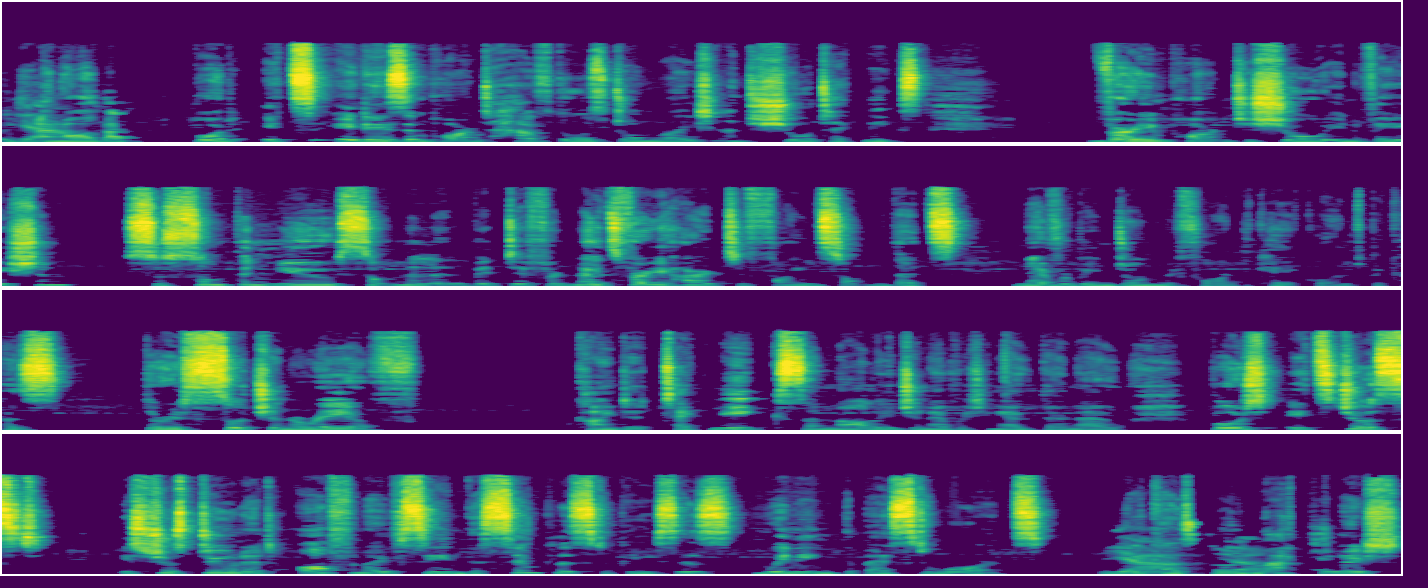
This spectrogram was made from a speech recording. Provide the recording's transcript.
Yeah. and all that. But it's it is important to have those done right and show techniques. Very important to show innovation. So something new, something a little bit different. Now it's very hard to find something that's never been done before in the cake world because there is such an array of kind of techniques and knowledge and everything out there now. But it's just it's just doing it. Often I've seen the simplest of pieces winning the best awards yeah. because they're yeah. immaculate,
